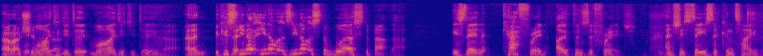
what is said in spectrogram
And I should why did you do? Why did you do that? And then Because you know, you know what's you know what's the worst about that is then Catherine opens the fridge and she sees the container,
